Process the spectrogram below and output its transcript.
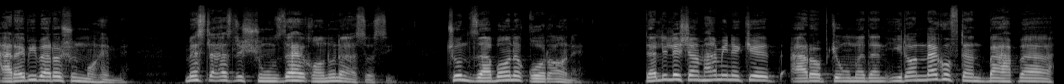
عربی براشون مهمه. مثل اصل 16 قانون اساسی. چون زبان قرآنه. دلیلش هم همینه که عرب که اومدن ایران نگفتن به به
